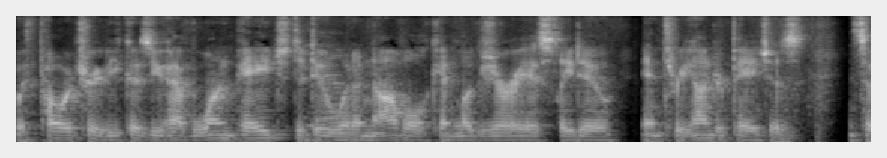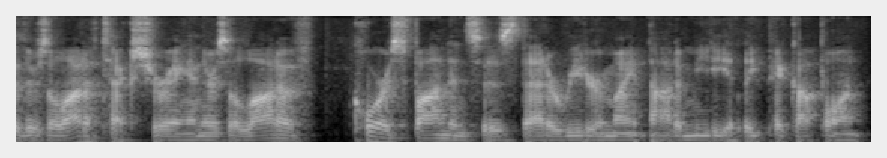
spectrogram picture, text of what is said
with poetry because you have one page to do what a novel can luxuriously do in 300 pages. And so there's a lot of texturing and there's a lot of correspondences that a reader might not immediately pick up on.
